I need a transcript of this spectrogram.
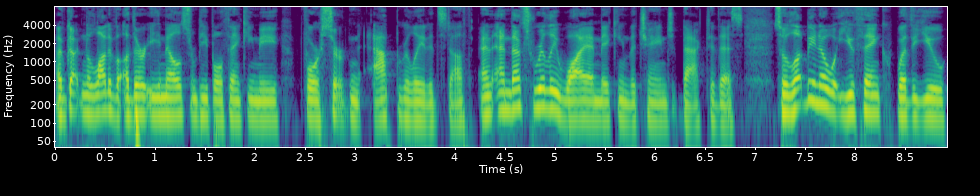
I've gotten a lot of other emails from people thanking me for certain app related stuff. And, and that's really why I'm making the change back to this. So let me know what you think, whether you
